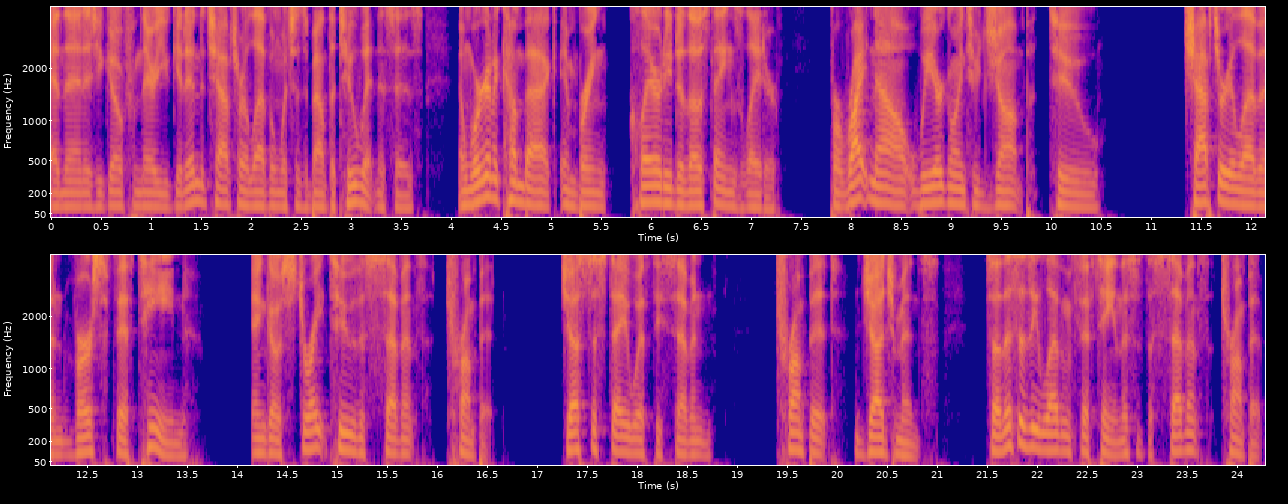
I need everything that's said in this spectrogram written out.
And then as you go from there, you get into chapter 11, which is about the two witnesses. And we're going to come back and bring clarity to those things later. For right now, we are going to jump to chapter 11, verse 15, and go straight to the seventh trumpet, just to stay with the seven trumpet judgments. So this is 11:15. This is the seventh trumpet.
